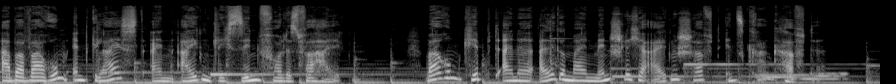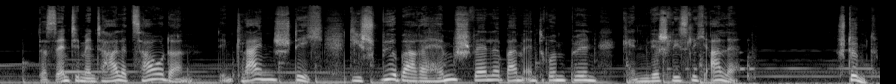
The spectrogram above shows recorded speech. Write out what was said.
Aber warum entgleist ein eigentlich sinnvolles Verhalten? Warum kippt eine allgemein menschliche Eigenschaft ins Krankhafte? Das sentimentale Zaudern, den kleinen Stich, die spürbare Hemmschwelle beim Entrümpeln kennen wir schließlich alle. Stimmt.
